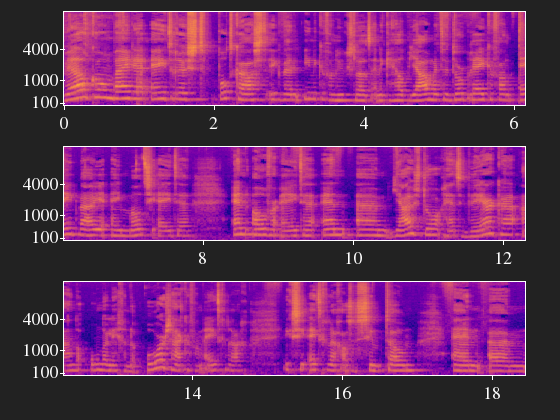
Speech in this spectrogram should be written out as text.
Welkom bij de Eetrust podcast. Ik ben Ineke van Huxloot en ik help jou met het doorbreken van eetbuien, emotie eten en overeten. En ehm, juist door het werken aan de onderliggende oorzaken van eetgedrag. Ik zie eetgedrag als een symptoom. En ehm,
